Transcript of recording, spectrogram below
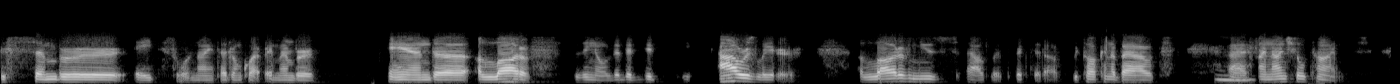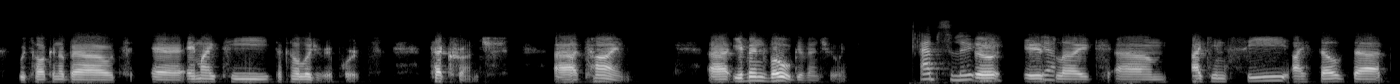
December 8th or 9th, I don't quite remember. And uh, a lot of, you know, the, the, the, hours later, a lot of news outlets picked it up. We're talking about uh, mm-hmm. uh, Financial Times. We're talking about uh, MIT Technology Report, TechCrunch, uh, Time, uh, even Vogue eventually. Absolutely. So it's yeah. like um, I can see. I felt that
